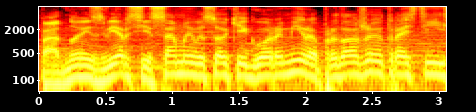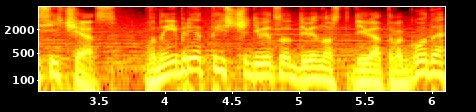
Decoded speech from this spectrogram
По одной из версий, самые высокие горы мира продолжают расти и сейчас. В ноябре 1999 года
